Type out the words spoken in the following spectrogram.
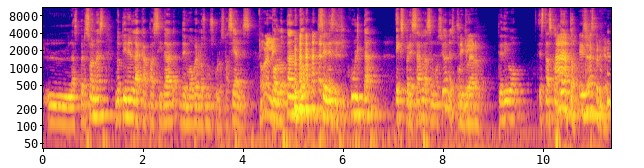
las personas no tienen la capacidad de mover los músculos faciales. Órale. Por lo tanto, se les dificulta expresar las emociones. Sí, porque, claro. Te digo, estás Ah, contento. es Asperger.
